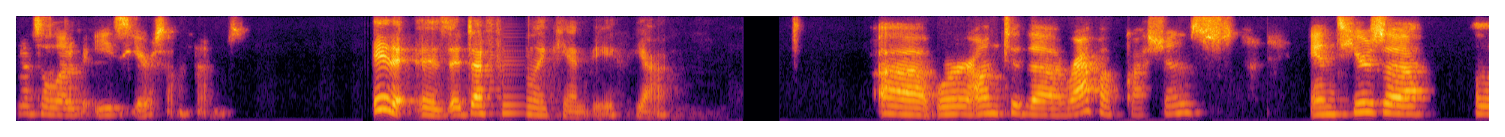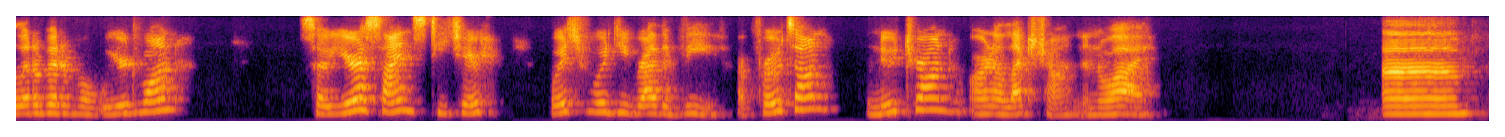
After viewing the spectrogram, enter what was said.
it's a little bit easier sometimes. It is. It definitely can be. Yeah. Uh, we're on to the wrap up questions. And here's a, a little bit of a weird one. So you're a science teacher. Which would you rather be, a proton, a neutron, or an electron, and why? Um,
